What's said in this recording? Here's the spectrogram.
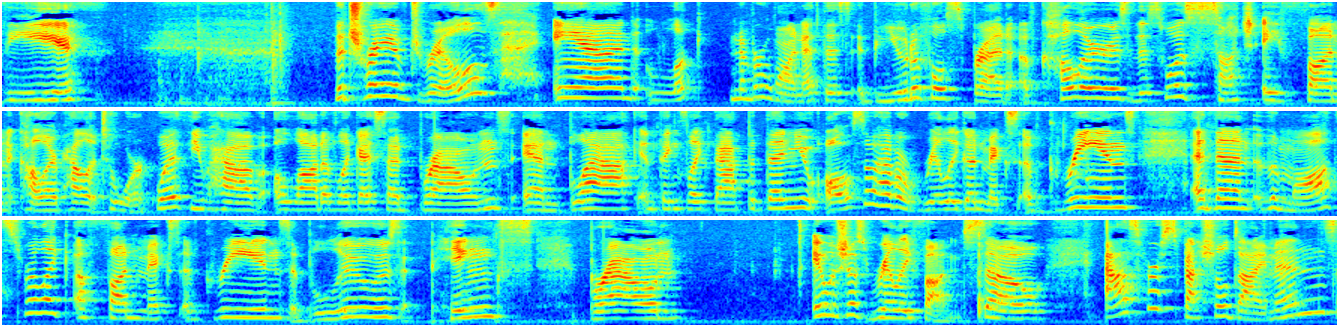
the the tray of drills and look number one at this beautiful spread of colors. This was such a fun color palette to work with. You have a lot of like I said browns and black and things like that but then you also have a really good mix of greens. And then the moths were like a fun mix of greens blues pinks brown it was just really fun. So as for special diamonds,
